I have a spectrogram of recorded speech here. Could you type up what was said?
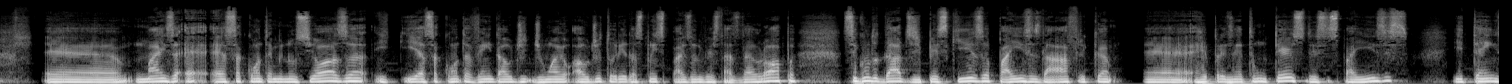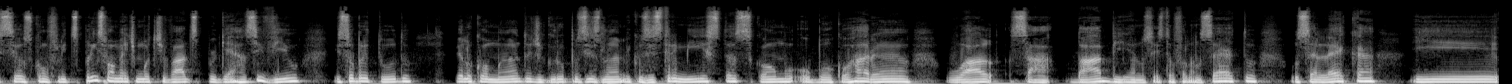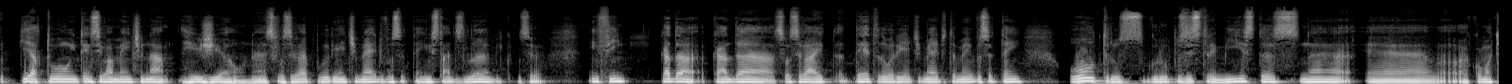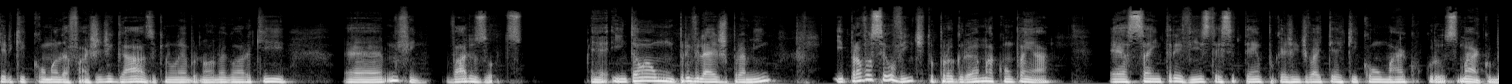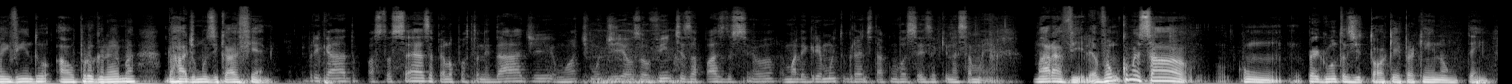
é, mas é, essa conta é minuciosa e, e essa conta vem da, de uma auditoria das principais universidades da Europa. Segundo dados de pesquisa, países da África é, representam um terço desses países e têm seus conflitos principalmente motivados por guerra civil e, sobretudo, pelo comando de grupos islâmicos extremistas como o Boko Haram, o Al-Shabaab, eu não sei se estou falando certo, o Seleca, e que atuam intensivamente na região. Né? Se você vai para o Oriente Médio, você tem o Estado Islâmico, você, enfim, cada, cada, se você vai dentro do Oriente Médio também, você tem outros grupos extremistas, né, é, como aquele que comanda a faixa de Gaza, que eu não lembro o nome agora aqui, é, enfim, vários outros. É, então é um privilégio para mim e para você, ouvinte do programa, acompanhar essa entrevista, esse tempo que a gente vai ter aqui com o Marco Cruz. Marco, bem-vindo ao programa da Rádio Musical FM. Obrigado, Pastor César, pela oportunidade. Um ótimo dia aos ouvintes, a paz do Senhor. É uma alegria muito grande estar com vocês aqui nessa manhã. Maravilha. Vamos começar com perguntas de toque aí para quem não tem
